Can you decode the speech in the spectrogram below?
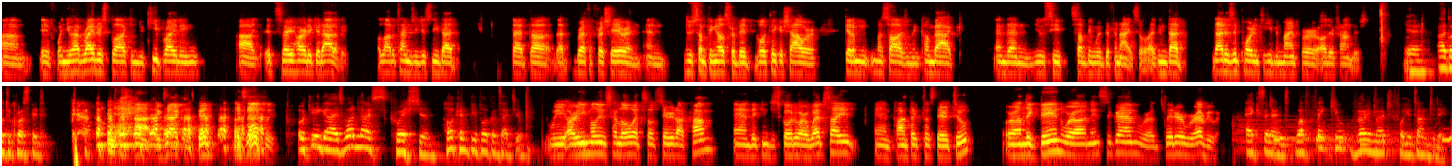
Um, if when you have writer's block and you keep writing, uh, it's very hard to get out of it. A lot of times you just need that that uh, that breath of fresh air and and do something else for a bit, go take a shower, get a massage, and then come back, and then you see something with different eyes. So I think that that is important to keep in mind for other founders. Yeah, I go to CrossFit. yeah, exactly. That's good. Exactly. Okay, guys, one last question. How can people contact you? We our email is hello at sostereo.com and they can just go to our website and contact us there too. We're on LinkedIn, we're on Instagram, we're on Twitter, we're everywhere. Excellent. Well, thank you very much for your time today.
